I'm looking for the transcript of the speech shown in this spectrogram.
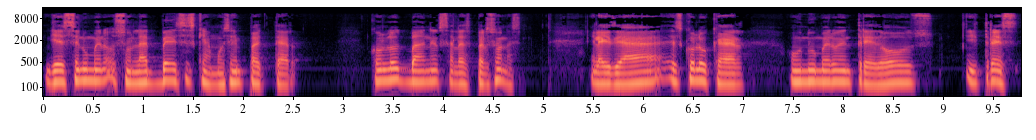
Y este número son las veces que vamos a impactar con los banners a las personas. La idea es colocar un número entre 2 y 3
